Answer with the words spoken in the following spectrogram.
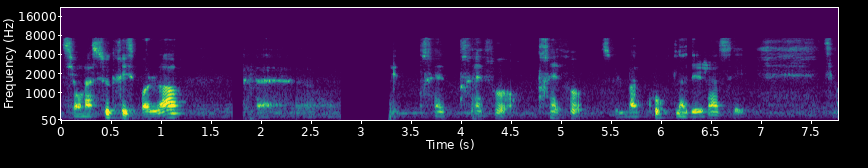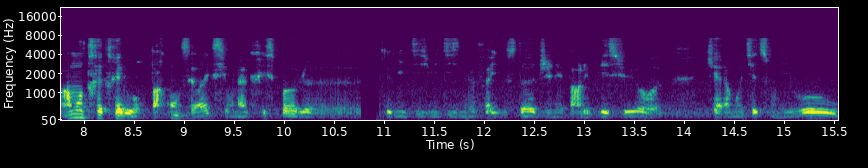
Si on a ce Chris Paul-là, euh, on est très très fort, très fort. Parce que le bac court, là déjà, c'est vraiment très très lourd. Par contre, c'est vrai que si on a Chris Paul 2018-19 euh, à Houston, gêné par les blessures, qui est à la moitié de son niveau, ou,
